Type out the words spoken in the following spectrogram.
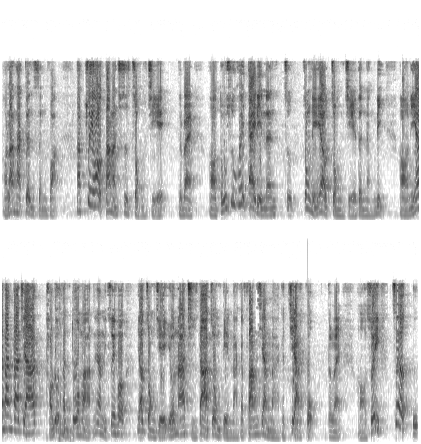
哦，让它更深化。那最后当然就是总结，对不对？哦，读书会带领人重重点要总结的能力，哦，你要让大家讨论很多嘛，那你最后要总结有哪几大重点，哪个方向，哪个架构，对不对？好，所以这五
